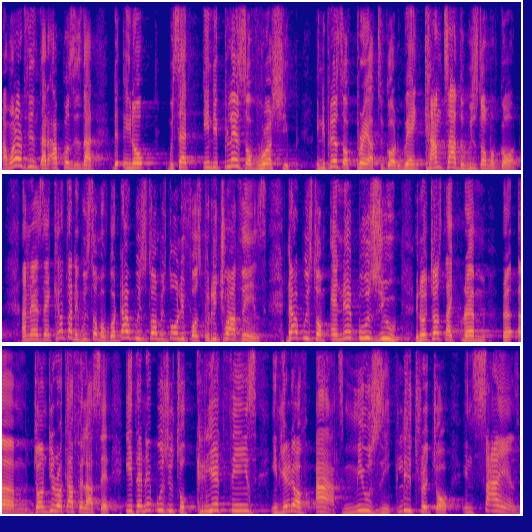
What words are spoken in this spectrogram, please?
And one of the things that happens is that, the, you know, we said in the place of worship, in the place of prayer to God, we encounter the wisdom of God. And as I encounter the wisdom of God, that wisdom is not only for spiritual things. That wisdom enables you, you know, just like um, uh, um, John D. Rockefeller said, it enables you to create things in the area of art, music, literature, in science.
